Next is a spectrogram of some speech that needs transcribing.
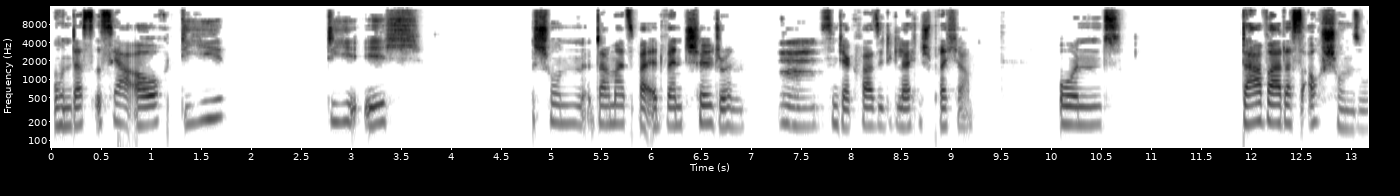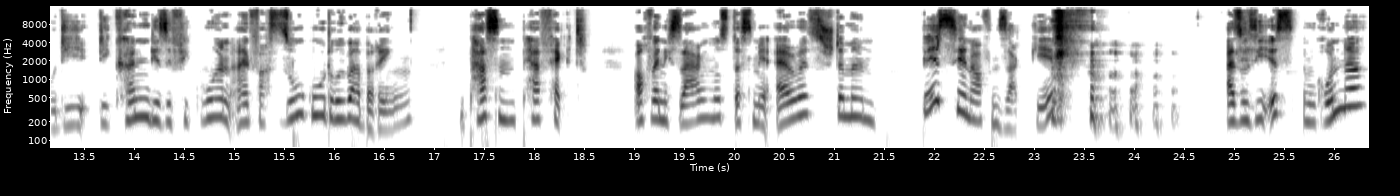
Und das ist ja auch die, die ich schon damals bei Advent Children, Mm. das sind ja quasi die gleichen Sprecher. Und da war das auch schon so. Die, die können diese Figuren einfach so gut rüberbringen. Die passen perfekt. Auch wenn ich sagen muss, dass mir Aeriths Stimme ein bisschen auf den Sack geht. Also sie ist im Grunde,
